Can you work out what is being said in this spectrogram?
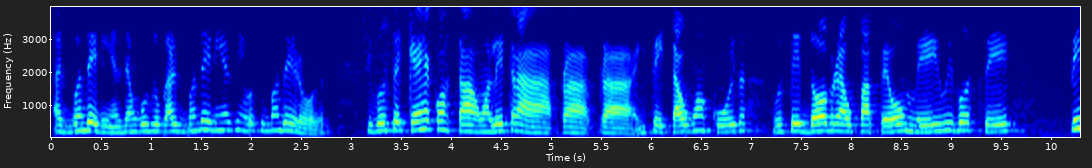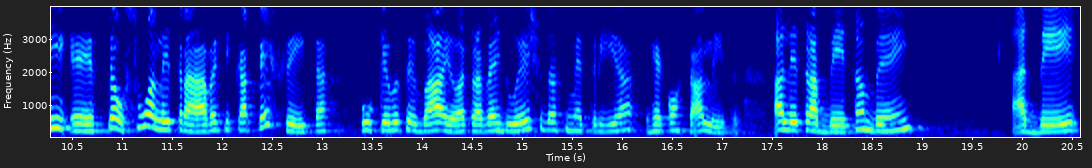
As bandeirinhas, em alguns lugares bandeirinhas, em outros bandeirolas. Se você quer recortar uma letra A para enfeitar alguma coisa, você dobra o papel ao meio e você tem, é, seu, sua letra A vai ficar perfeita, porque você vai, ó, através do eixo da simetria, recortar a letra. A letra B também, a D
